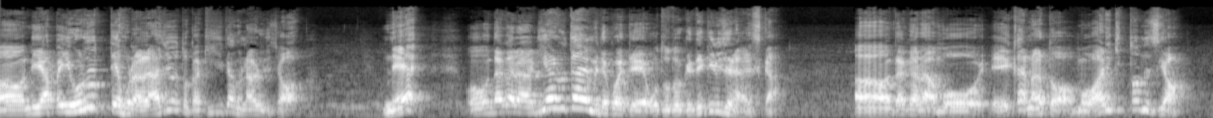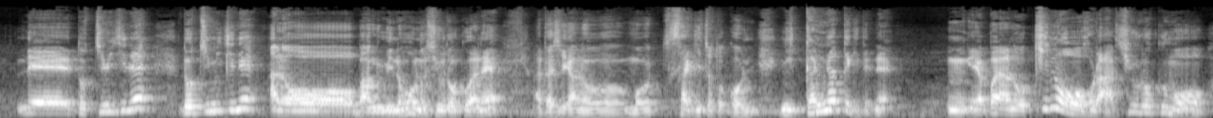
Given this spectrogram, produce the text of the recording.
あでやっぱり夜ってほらラジオとか聞きたくなるでしょ？ね。だからリアルタイムでこうやってお届けできるじゃないですか。あだからもうええかなと。もう割り切っとんですよ。でどっちみちね。どっちみちね。あのー、番組の方の収録はね。私あのー、もう最近ちょっとこう日課になってきてね。うん、やっぱりあの昨日ほら収録も、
